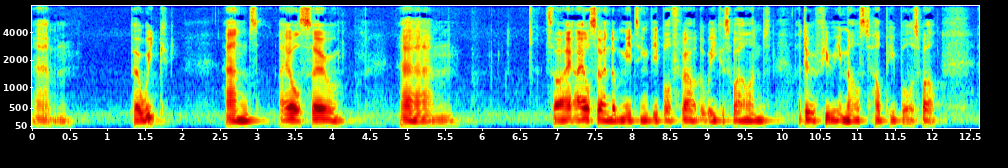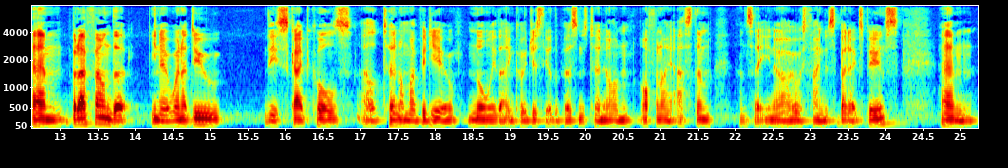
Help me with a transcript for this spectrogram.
um, per week and I also um, so I, I, also end up meeting people throughout the week as well, and I do a few emails to help people as well. Um, but I found that you know when I do these Skype calls, I'll turn on my video. Normally, that encourages the other person to turn it on. Often, I ask them and say, you know, I always find it's a better experience. Um,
